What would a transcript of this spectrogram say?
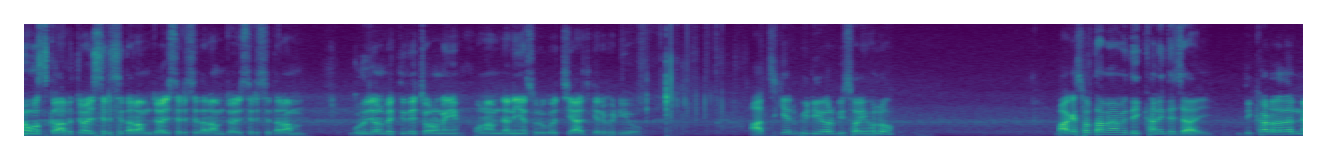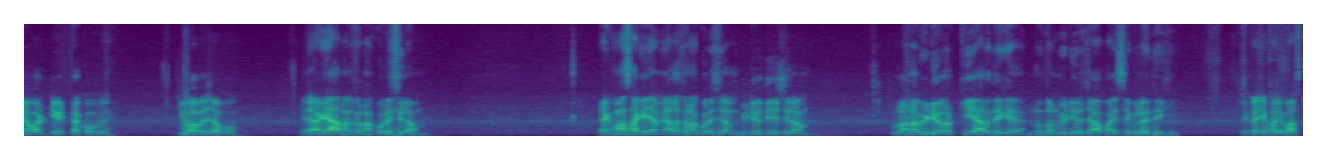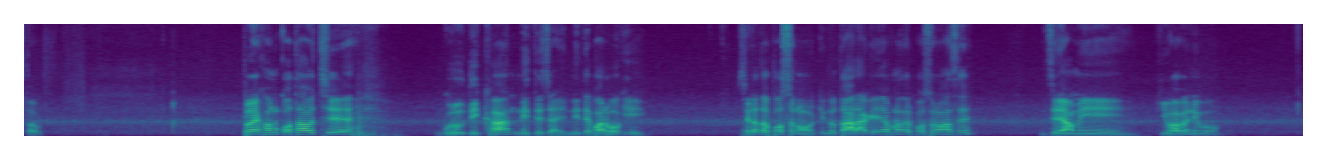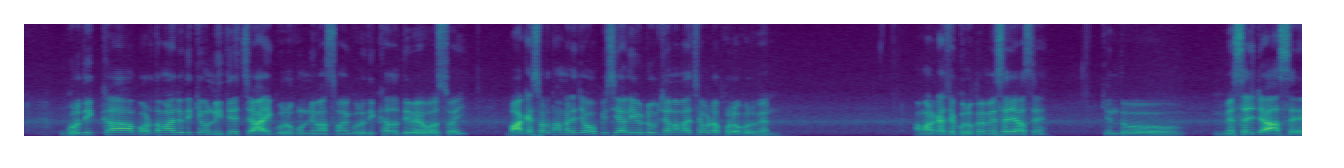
নমস্কার, জয় শ্রী সীতারাম, জয় শ্রী সীতারাম, জয় শ্রী সীতারাম। গুরুজন ব্যক্তিদের চরণে প্রণাম জানিয়ে শুরু করছি আজকের ভিডিও। আজকের ভিডিওর বিষয় হলো, বাগেশ্বর ধামে আমি দীক্ষা নিতে চাই। দীক্ষাটা নেওয়ার ডেটটা কবে? কীভাবে যাব? এর আগে আলোচনা করেছিলাম। এক মাস আগেই আমি আলোচনা করেছিলাম ভিডিও দিয়েছিলাম। পুরানো ভিডিওর কে আর দেখে, নতুন ভিডিও যা পাই সেগুলোই দেখি। এটাই হয় বাস্তব। তো এখন কথা হচ্ছে গুরু দীক্ষা নিতে চাই, নিতে পারব কি? সেটা তো প্রশ্ন, কিন্তু তার আগে আপনাদের প্রশ্ন আছে যে আমি কীভাবে নিব? গুরু দীক্ষা বর্তমানে যদি কেউ নিতে চায়, গুরু পূর্ণিমার সময় গুরু দীক্ষা তো দেবে অবশ্যই। বাগেশ্বর ধামের যে অফিসিয়াল ইউটিউব চ্যানেল আছে, ওটা ফলো করবেন। আমার কাছে গ্রুপে মেসেজ আসে কিন্তু মেসেজটা আসে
